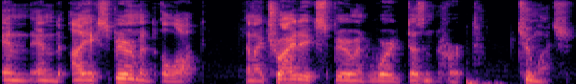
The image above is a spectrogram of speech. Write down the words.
and and I experiment a lot, and I try to experiment where it doesn't hurt too much.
